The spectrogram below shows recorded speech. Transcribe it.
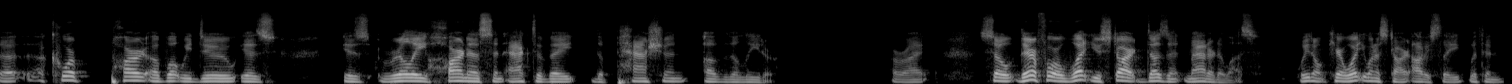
uh, a core part of what we do is is really harness and activate the passion of the leader all right. So therefore, what you start doesn't matter to us. We don't care what you want to start, obviously, within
